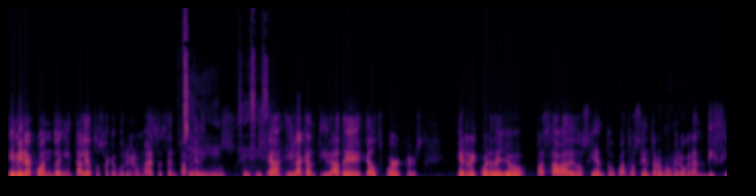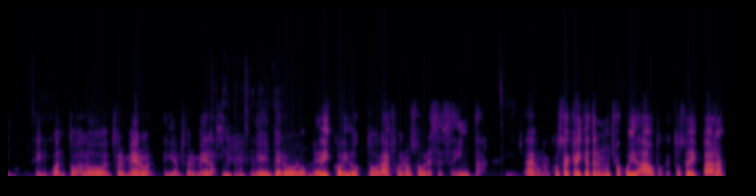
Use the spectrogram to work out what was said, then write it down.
Y mira, cuando en Italia tú sabes que murieron más de 60 Sí, médicos. sí, sí, sí. Ya, Y la cantidad de health workers, que recuerde yo, pasaba de 200 o 400, era un número grandísimo en cuanto a los enfermeros y enfermeras. Eh, pero los médicos y doctoras fueron sobre 60. Sí. O sea, una cosa que hay que tener mucho cuidado porque esto se dispara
